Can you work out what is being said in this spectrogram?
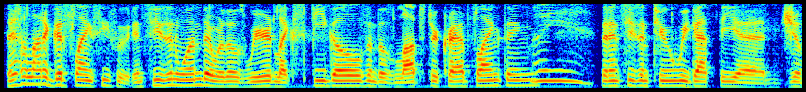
there's a lot of good flying seafood. In season one, there were those weird like spiegels and those lobster crab flying things. Oh yeah. Then in season two, we got the uh, j-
